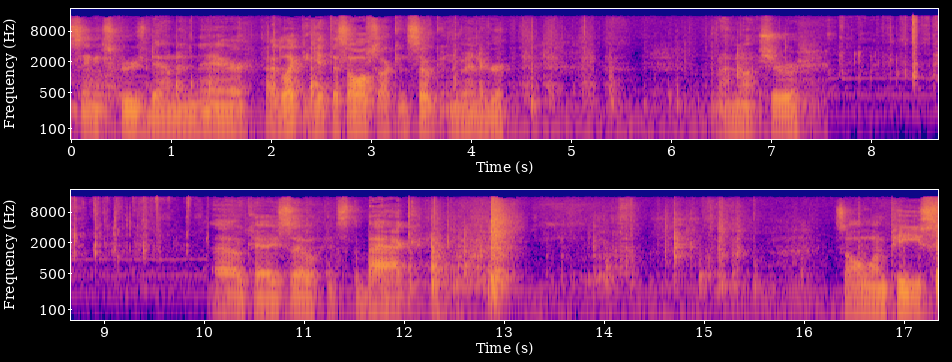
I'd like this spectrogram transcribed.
Don't see any screws down in there. I'd like to get this off so I can soak it in vinegar. But I'm not sure. Okay, so it's the back. It's all one piece.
